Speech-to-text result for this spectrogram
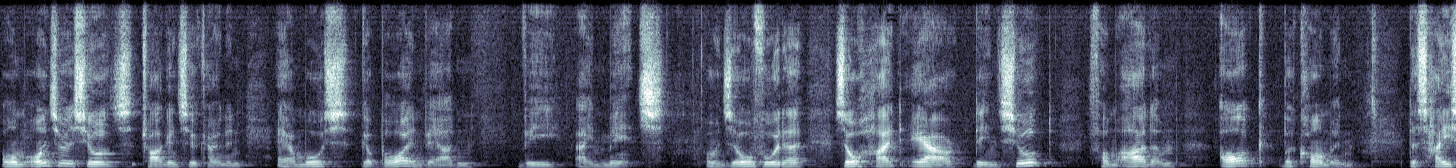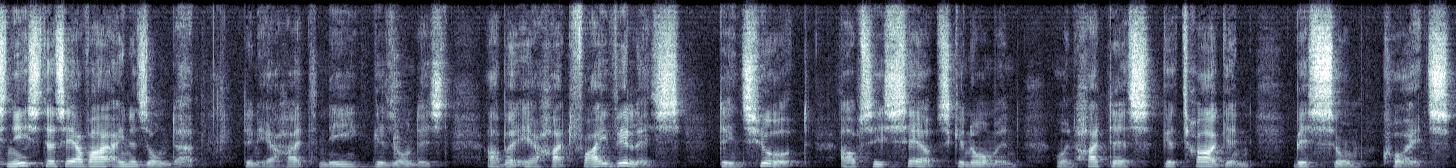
um unsere Schuld tragen zu können. Er muss geboren werden wie ein Mensch. Und so wurde, so hat er den Schuld vom Adam auch bekommen. Das heißt nicht, dass er war eine Sünder, denn er hat nie gesündigt, aber er hat freiwillig den Schuld auf sich selbst genommen und hat es getragen bis zum Kreuz.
